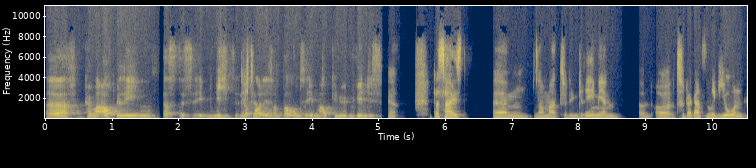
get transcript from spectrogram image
äh, können wir auch belegen, dass das eben nicht, nicht der Fall ist und bei uns eben auch genügend Wind ist. Ja. Das heißt, ähm, nochmal zu den Gremien und äh, zu der ganzen Region,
